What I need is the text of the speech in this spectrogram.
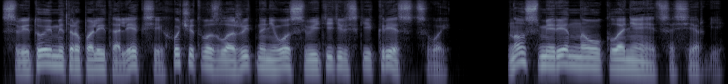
святой митрополит Алексий хочет возложить на него святительский крест свой, но смиренно уклоняется Сергий.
